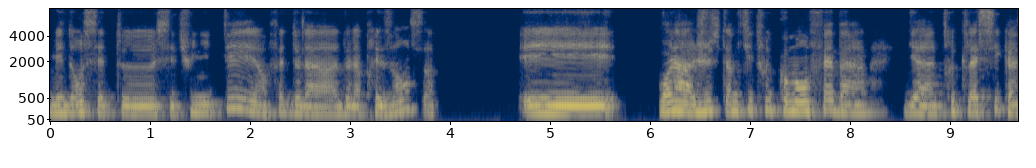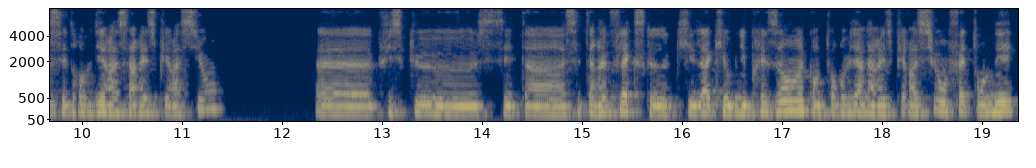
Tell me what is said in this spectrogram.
mais dans cette, euh, unité en fait de la, de la présence. Et voilà, juste un petit truc, comment on fait? Ben, Il y a un truc classique, hein, c'est de revenir à sa respiration. Euh, puisque c'est un, c'est un réflexe qui est là, qui est omniprésent. Quand on revient à la respiration, en fait, on, est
